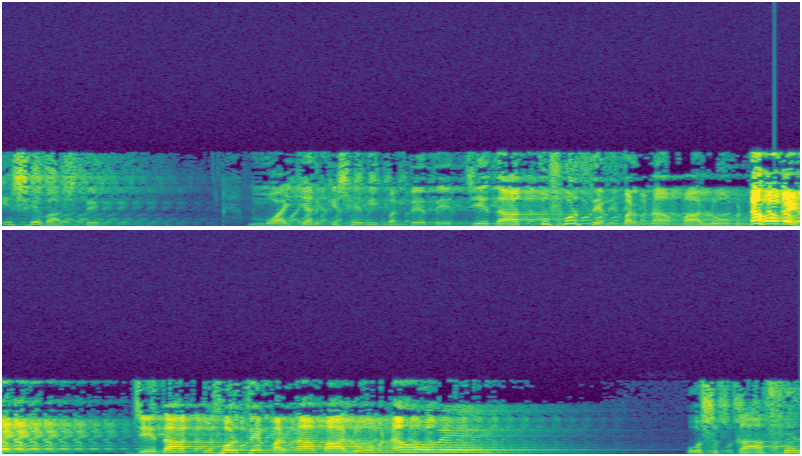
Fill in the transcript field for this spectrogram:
اسے واسطے معین کسی بھی بندے تے جیدا کفر تے مرنا معلوم نہ ہوئے جیدا کفر تے مرنا معلوم نہ ہوئے اس کافر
